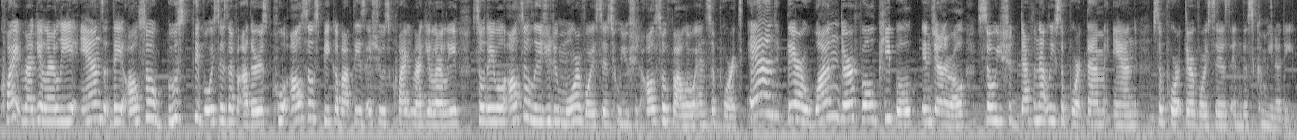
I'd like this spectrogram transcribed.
quite regularly and they also boost the voices of others who also speak about these issues quite regularly so they will also lead you to more voices who you should also follow and support and they are wonderful people in general so you should definitely support them and support their voices in this community.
